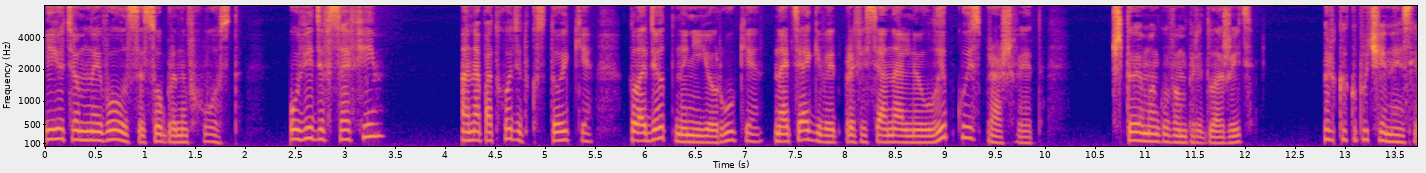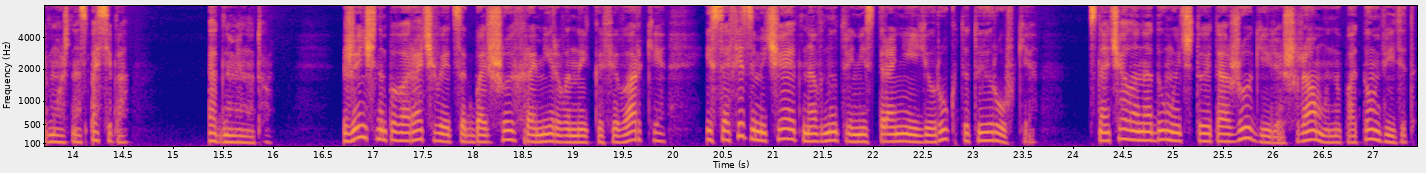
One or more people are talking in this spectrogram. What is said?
Ее темные волосы собраны в хвост. Увидев Софи, она подходит к стойке, кладет на нее руки, натягивает профессиональную улыбку и спрашивает: "Что я могу вам предложить?" "Только капучино, если можно, спасибо." "Одну минуту." Женщина поворачивается к большой хромированной кофеварке, и Софи замечает на внутренней стороне ее рук татуировки. Сначала она думает, что это ожоги или шрамы, но потом видит,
